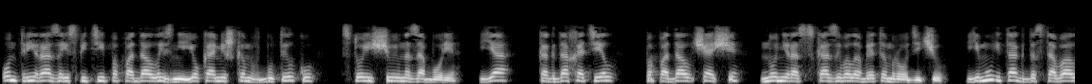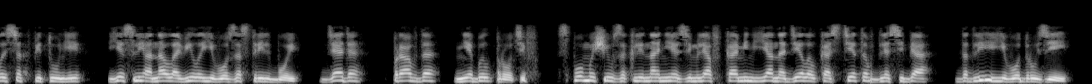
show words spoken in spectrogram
Он три раза из пяти попадал из нее камешком в бутылку, стоящую на заборе. Я, когда хотел, попадал чаще, но не рассказывал об этом родичу. Ему и так доставалось от петуньи, если она ловила его за стрельбой. Дядя, правда, не был против. С помощью заклинания «Земля в камень» я наделал кастетов для себя, Дадли и его друзей.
